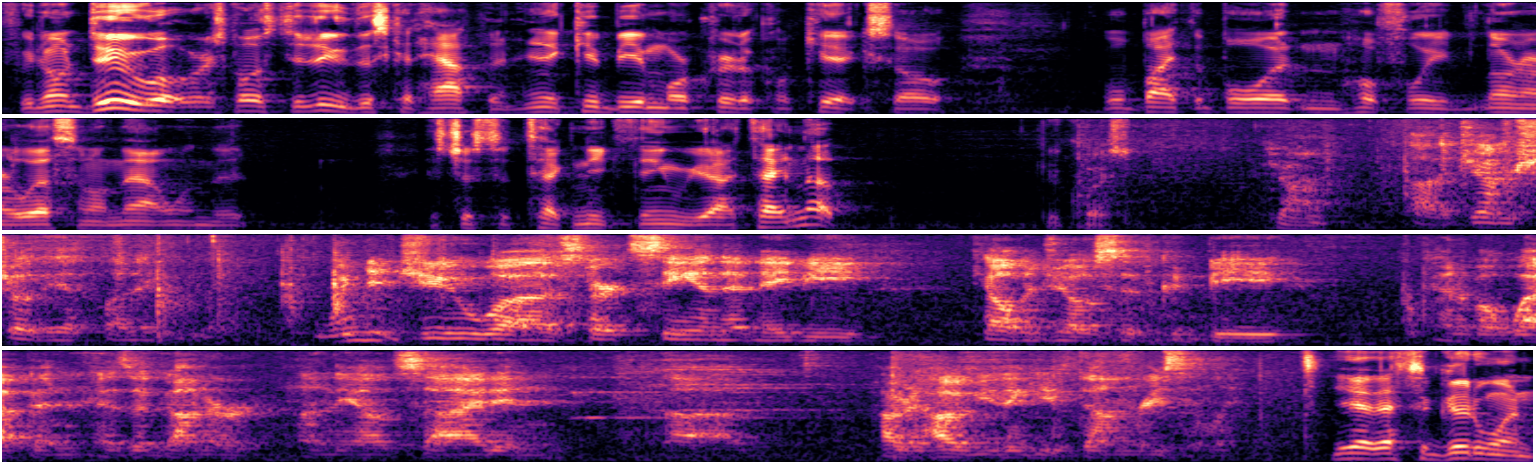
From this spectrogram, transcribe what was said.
if we don't do what we're supposed to do, this could happen. And it could be a more critical kick. So we'll bite the bullet and hopefully learn our lesson on that one that it's just a technique thing. We got to tighten up. Good question. John. Uh, Jim Show, The Athletic. When did you uh, start seeing that maybe Kelvin Joseph could be kind of a weapon as a gunner on the outside, and uh, how, how do you think he's done recently? Yeah, that's a good one.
